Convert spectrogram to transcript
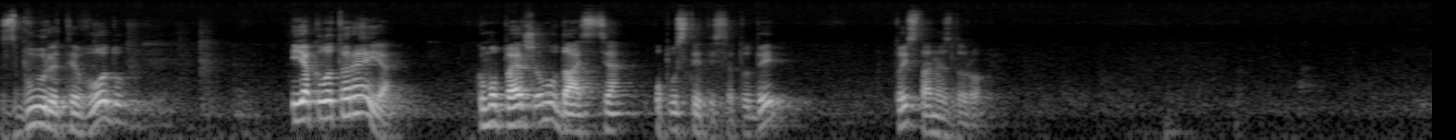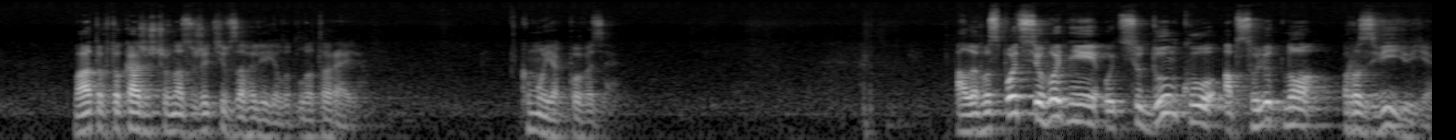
збурити воду. І як лотерея, кому першому вдасться опуститися туди, той стане здоровий. Багато хто каже, що в нас в житті взагалі є лотерея. Кому як повезе. Але Господь сьогодні оцю думку абсолютно розвіює,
